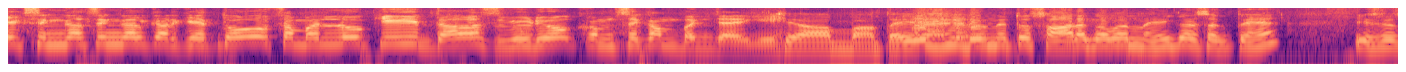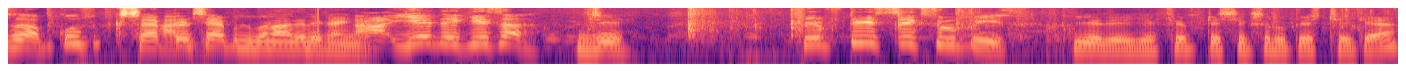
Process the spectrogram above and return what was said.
एक सिंगल सिंगल करके तो समझ लो कि दस वीडियो कम से कम बन जाएगी। क्या बात है? एक वीडियो में तो सारा कवर नहीं कर सकते हैं। इस वजह से आपको हाँ सेपरेट। सेपरेट बना के दिखाएँगे। हाँ ये देखिए सर। जी। फिफ्टी सिक्स रुपीज़ ये देखिए फिफ्टी सिक्स रुपीज़ ठीक है।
